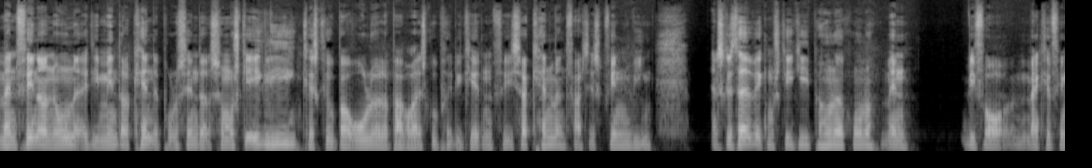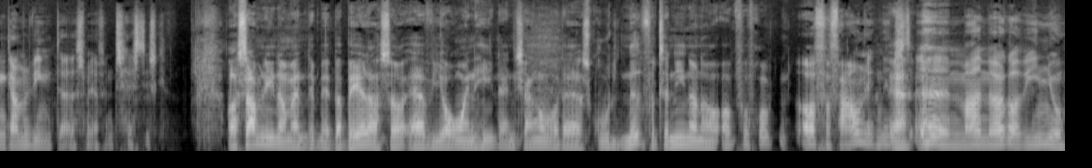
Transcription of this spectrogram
man finder nogle af de mindre kendte producenter, som måske ikke lige kan skrive Barolo eller Barbaresco på etiketten, fordi så kan man faktisk finde vin. Man skal stadigvæk måske give et par hundrede kroner, men vi får, man kan finde gammel vin, der smager fantastisk. Og sammenligner man det med Barbera, så er vi over en helt anden genre, hvor der er skruet ned for tanninerne og op for frugten. Og for farven, ikke mindst. Ja, ja. meget mørkere vin jo.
